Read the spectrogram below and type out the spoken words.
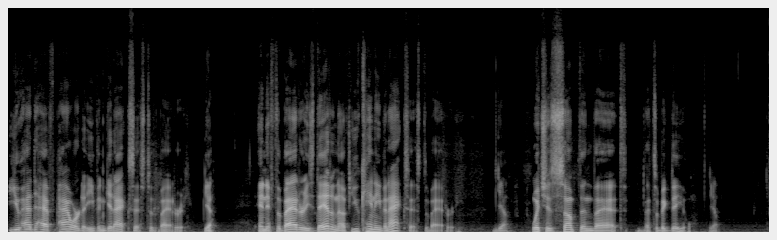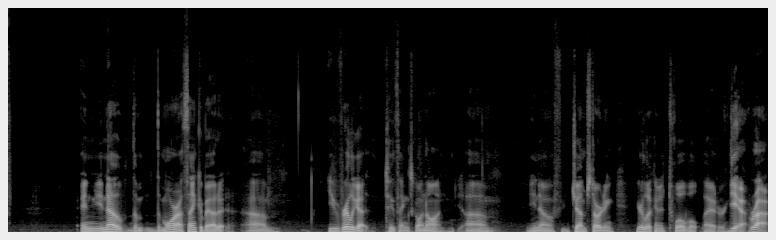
You had to have power to even get access to the battery. And if the battery's dead enough, you can't even access the battery, yeah, which is something that that's a big deal. yep. And you know, the the more I think about it, um, you've really got two things going on. Um, you know, if you're jump starting, you're looking at 12 volt battery. Yeah, right.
